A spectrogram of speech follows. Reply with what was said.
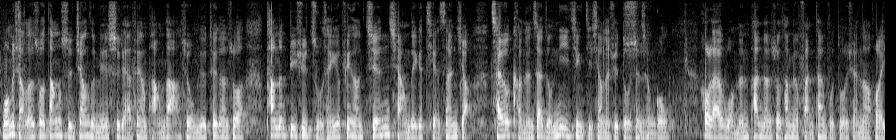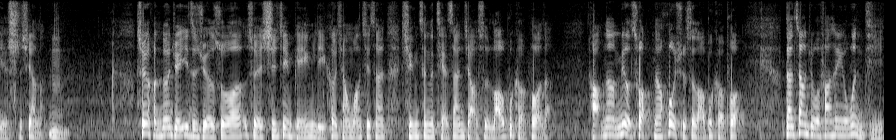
我们晓得说，当时江泽民的势力还非常庞大，所以我们就推断说，他们必须组成一个非常坚强的一个铁三角，才有可能在这种逆境底下呢去夺权成功。后来我们判断说，他们有反贪腐夺权呢，后来也实现了。嗯，所以很多人就一直觉得说，所以习近平、李克强、王岐山形成的铁三角是牢不可破的。好，那没有错，那或许是牢不可破，但这样就会发生一个问题，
